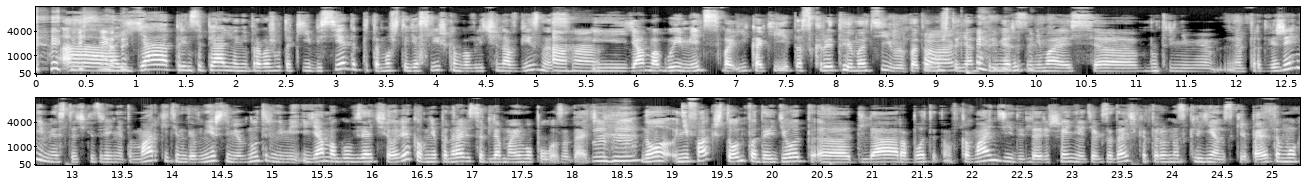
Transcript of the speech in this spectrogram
а, беседы? Я принципиально не провожу такие беседы, потому что я слишком вовлечена в бизнес, ага. и я могу иметь свои какие-то скрытые мотивы, потому так. что я, например, занимаюсь э, внутренними э, продвижениями с точки зрения там, маркетинга, внешними, внутренними, и я могу взять человека, мне понравится для моего пула задач. Угу. Но не факт, что он подойдет э, для работы там, в команде или для решения тех задач, которые у нас клиент женские. Поэтому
